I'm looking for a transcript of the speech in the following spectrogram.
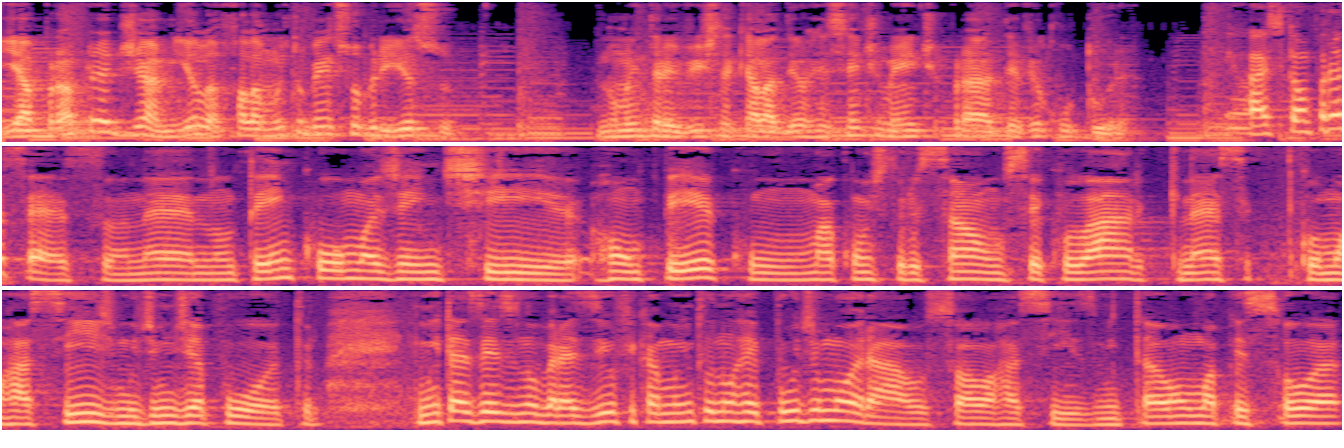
E a própria Djamila fala muito bem sobre isso numa entrevista que ela deu recentemente para a TV Cultura. Eu acho que é um processo, né? Não tem como a gente romper com uma construção secular, né, como o racismo, de um dia para o outro. Muitas vezes no Brasil fica muito no repúdio moral só ao racismo. Então, uma pessoa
